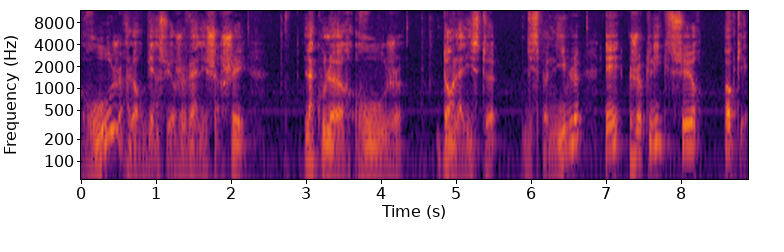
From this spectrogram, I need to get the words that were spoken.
rouge. Alors bien sûr, je vais aller chercher la couleur rouge dans la liste disponible et je clique sur OK.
